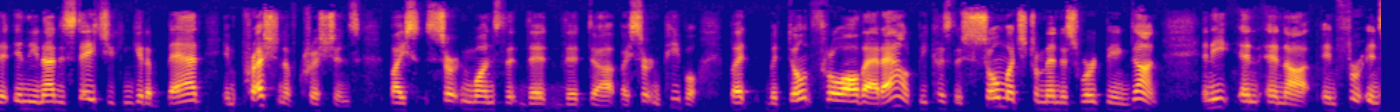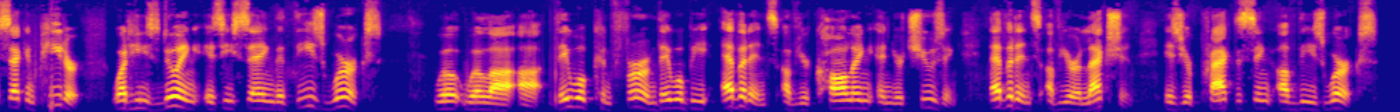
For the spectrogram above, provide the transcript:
that in the United States, you can get a bad impression of Christians by certain ones that, that, that uh, by certain people. But, but don't throw all that out because there's so much tremendous work being done. And he, and, and, uh, in, in second Peter, what he's doing is he's saying that these works will, will, uh, uh, they will confirm, they will be evidence of your calling and your choosing. Evidence of your election is your practicing of these works.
